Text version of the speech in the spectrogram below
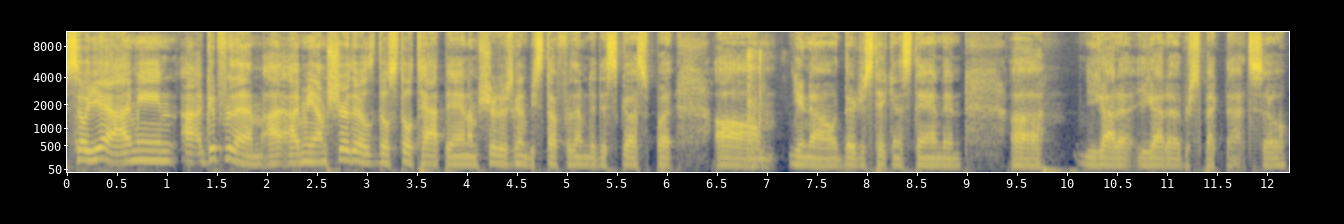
so yeah, I mean, uh, good for them. I, I mean, I'm sure they'll they'll still tap in. I'm sure there's going to be stuff for them to discuss, but um, you know, they're just taking a stand, and uh, you gotta you gotta respect that. So.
